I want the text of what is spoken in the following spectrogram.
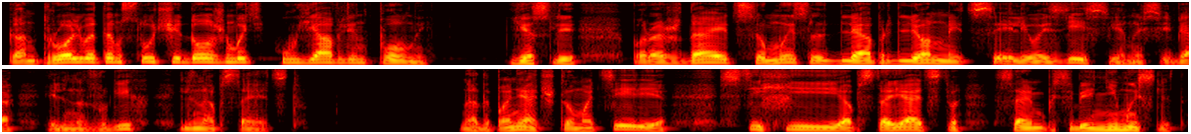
Контроль в этом случае должен быть уявлен полный если порождается мысль для определенной цели воздействия на себя или на других, или на обстоятельства. Надо понять, что материя, стихии и обстоятельства сами по себе не мыслят,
